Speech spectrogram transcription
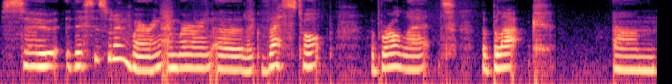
So this is what I'm wearing. I'm wearing a like vest top a bralette, a black um,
